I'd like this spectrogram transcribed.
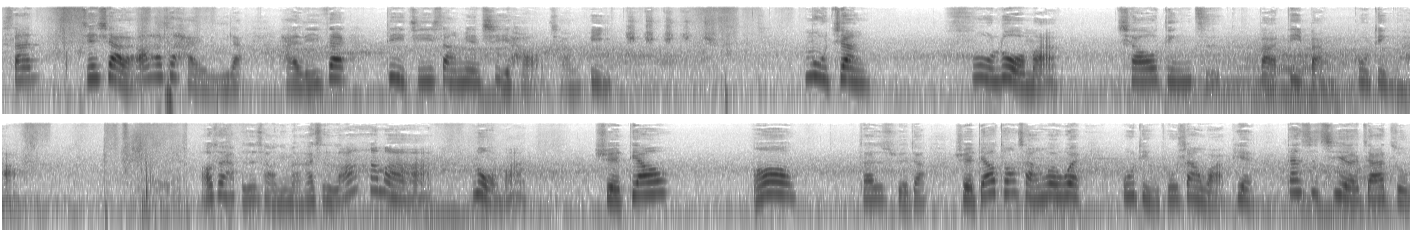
三，接下来啊、它是海狸啦，海狸在地基上面砌好墙壁。木匠付骆马敲钉子，把地板固定好。哦，所以它不是草泥马，它是拉马，骆马。雪雕，哦，它是雪雕。雪雕通常会为屋顶铺上瓦片，但是企鹅家族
